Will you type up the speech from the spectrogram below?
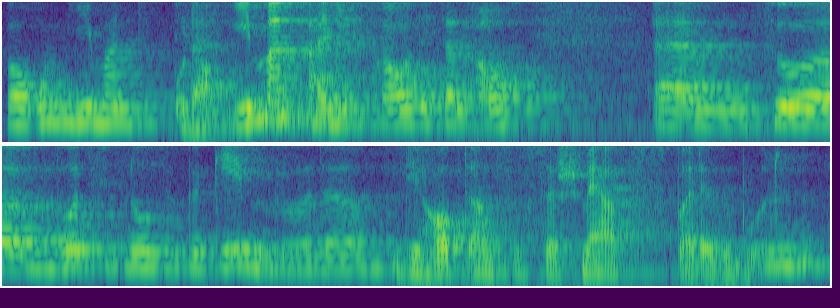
Warum jemand oder ja. jemand, eine Frau, sich dann auch ähm, zur Geburtshypnose begeben würde? Die Hauptangst ist der Schmerz bei der Geburt. Mhm.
